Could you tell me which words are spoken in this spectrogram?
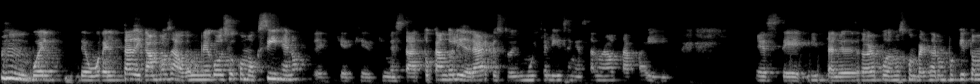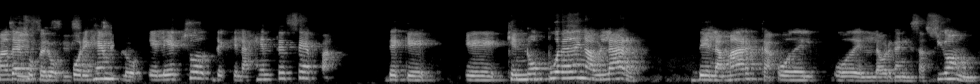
de vuelta, digamos, a un negocio como Oxígeno, eh, que, que, me está tocando liderar, que estoy muy feliz en esta nueva etapa y, este, y tal vez ahora podemos conversar un poquito más de eso, pero por ejemplo, el hecho de que la gente sepa de que, eh, que no pueden hablar de la marca o, del, o de la organización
